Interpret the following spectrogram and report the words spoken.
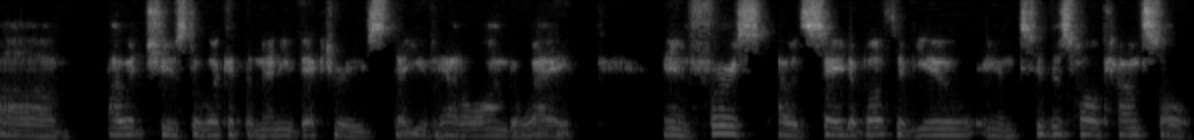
uh, I would choose to look at the many victories that you've had along the way. And first, I would say to both of you and to this whole council,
